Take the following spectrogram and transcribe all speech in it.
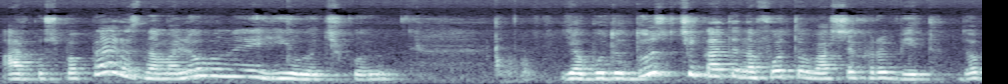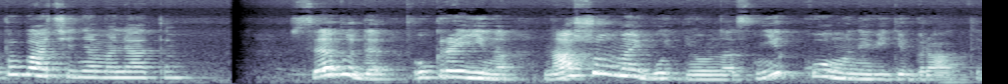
аркуш паперу з намальованою гілочкою. Я буду дуже чекати на фото ваших робіт. До побачення, малята! Все буде Україна. Нашого майбутнього у нас нікому не відібрати.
